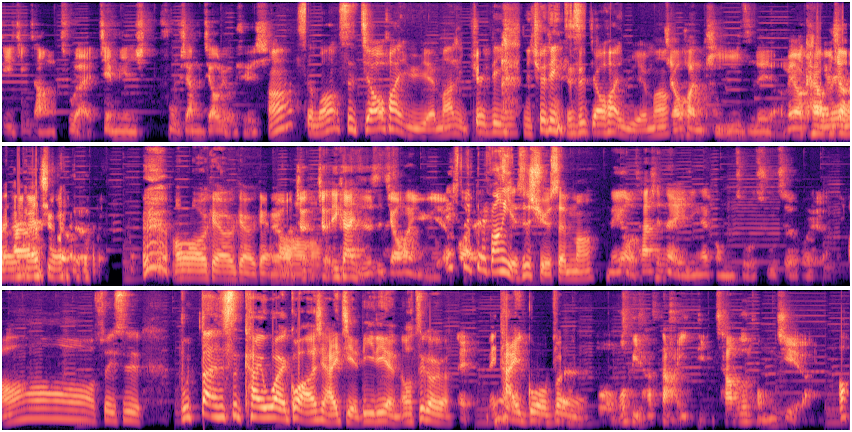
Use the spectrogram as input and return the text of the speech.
的，经常出来见面，互相交流学习，啊，什么是交换语言吗？你确定？你确定只是交换语言吗？交换体育之类的。没有开玩笑，开玩笑。哦，OK，OK，OK，没有，就就一开始就是交换语言哎，。所以对方也是学生吗？没有，他现在已经在工作，出社会了。哦，所以是不但是开外挂，而且还姐弟恋哦，这个哎，没太过分了我我比他大一点，差不多同届了。哦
